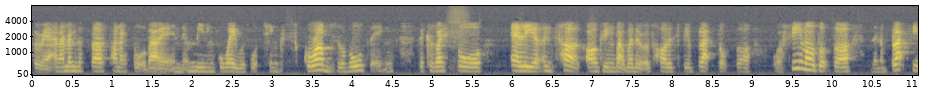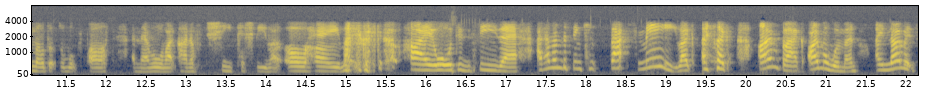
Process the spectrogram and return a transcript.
for it. And I remember the first time I thought about it in a meaningful way was watching Scrubs of all things, because I saw Elliot and Turk arguing about whether it was harder to be a black doctor or a female doctor. And then a black female doctor walks past, and they're all like kind of sheepishly like, "Oh hey, like, like hi, or didn't see you there." And I remember thinking, "That's me. Like, I, like I'm black. I'm a woman. I know it's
